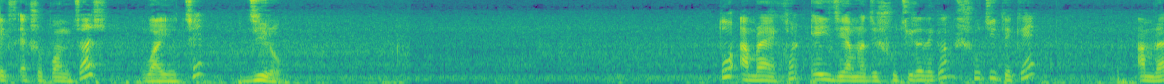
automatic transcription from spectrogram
এক্স একশো পঞ্চাশ ওয়াই হচ্ছে জিরো। তো আমরা এখন এই যে আমরা যে সূচিটা দেখলাম, সূচি থেকে আমরা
